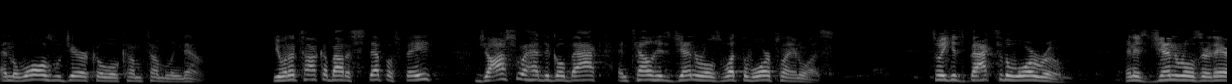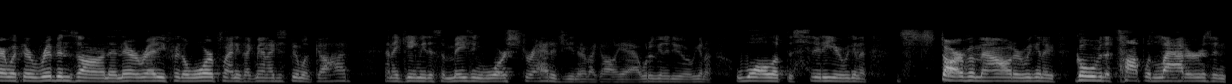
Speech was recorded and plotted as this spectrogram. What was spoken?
and the walls of Jericho will come tumbling down. You want to talk about a step of faith? Joshua had to go back and tell his generals what the war plan was. So he gets back to the war room. And his generals are there with their ribbons on and they're ready for the war plan. He's like, man, I just been with God. and they gave me this amazing war strategy. And they're like, oh yeah, what are we going to do? Are we going to wall up the city? Are we going to starve them out? Are we going to go over the top with ladders and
